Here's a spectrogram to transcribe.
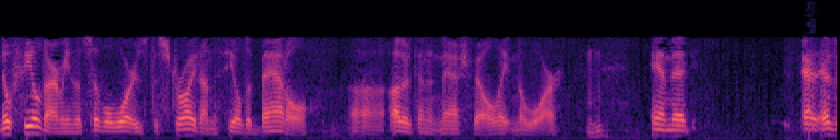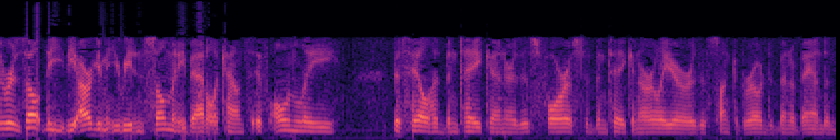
no field army in the Civil War is destroyed on the field of battle uh, other than at Nashville late in the war, mm-hmm. and that as a result, the the argument you read in so many battle accounts, if only this hill had been taken, or this forest had been taken earlier, or this sunken road had been abandoned,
